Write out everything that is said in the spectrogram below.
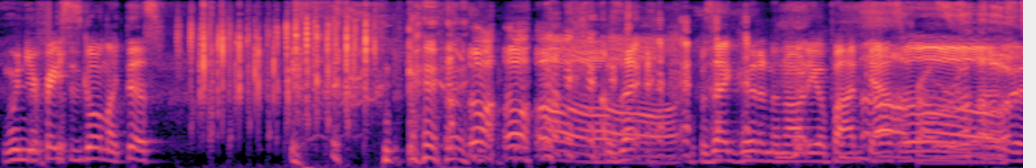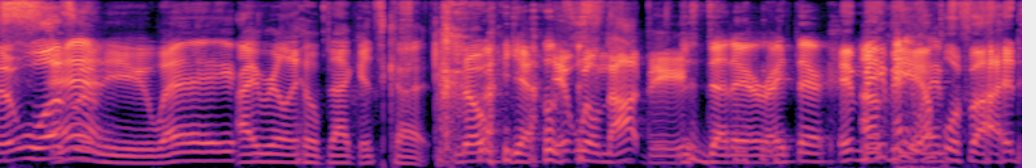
when your face is going like this. Was that was that good in an audio podcast? Oh, Probably was. it wasn't. Anyway, I really hope that gets cut. Nope. yeah, It will not be. Just dead air right there. It may Um, be anyway, amplified.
